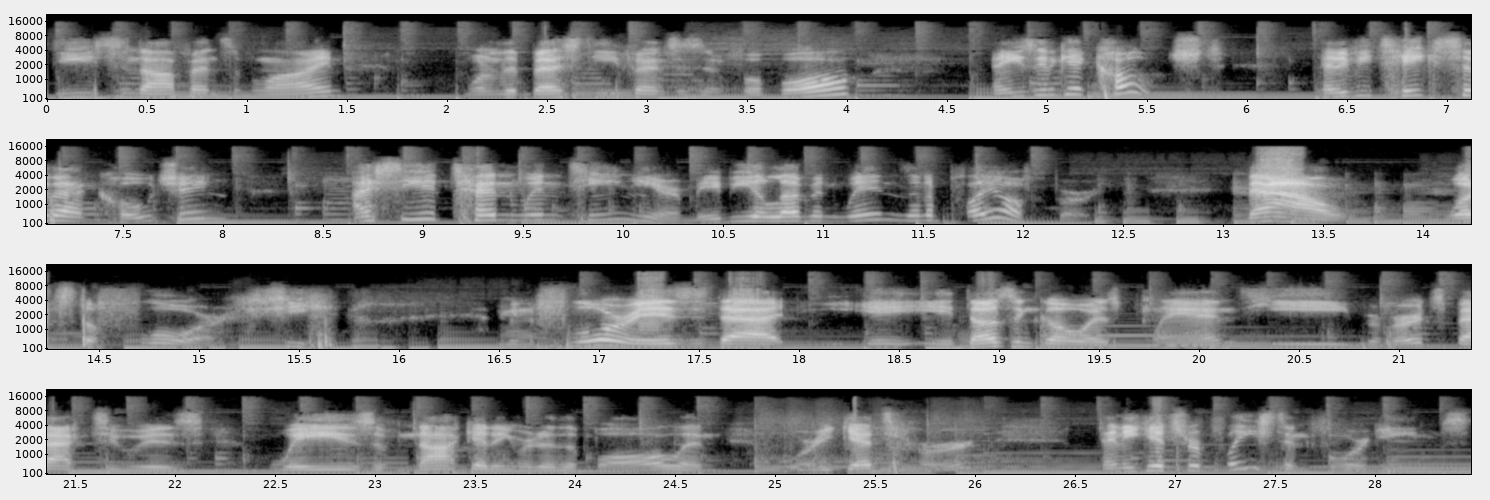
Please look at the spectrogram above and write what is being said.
decent offensive line, one of the best defenses in football, and he's going to get coached. And if he takes to that coaching, I see a 10 win team here, maybe 11 wins and a playoff berth. Now, what's the floor? She, I mean, the floor is that it, doesn't go as planned. He reverts back to his ways of not getting rid of the ball and where he gets hurt and he gets replaced in four games.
